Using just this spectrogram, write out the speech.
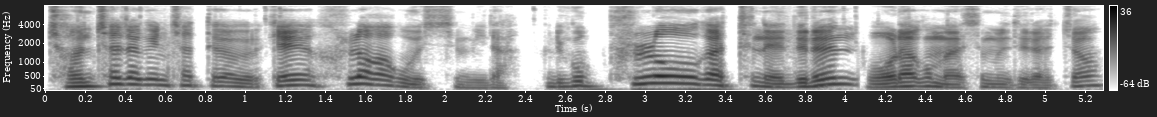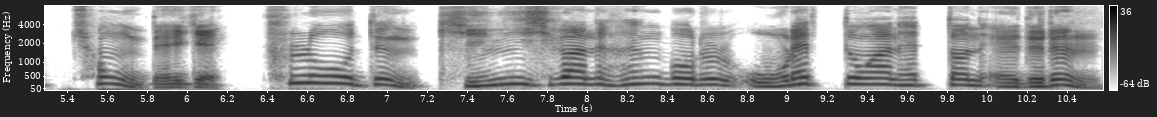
전체적인 차트가 그렇게 흘러가고 있습니다. 그리고 플로우 같은 애들은 뭐라고 말씀을 드렸죠? 총 4개. 플로우 등 긴 시간 횡보를 오랫동안 했던 애들은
